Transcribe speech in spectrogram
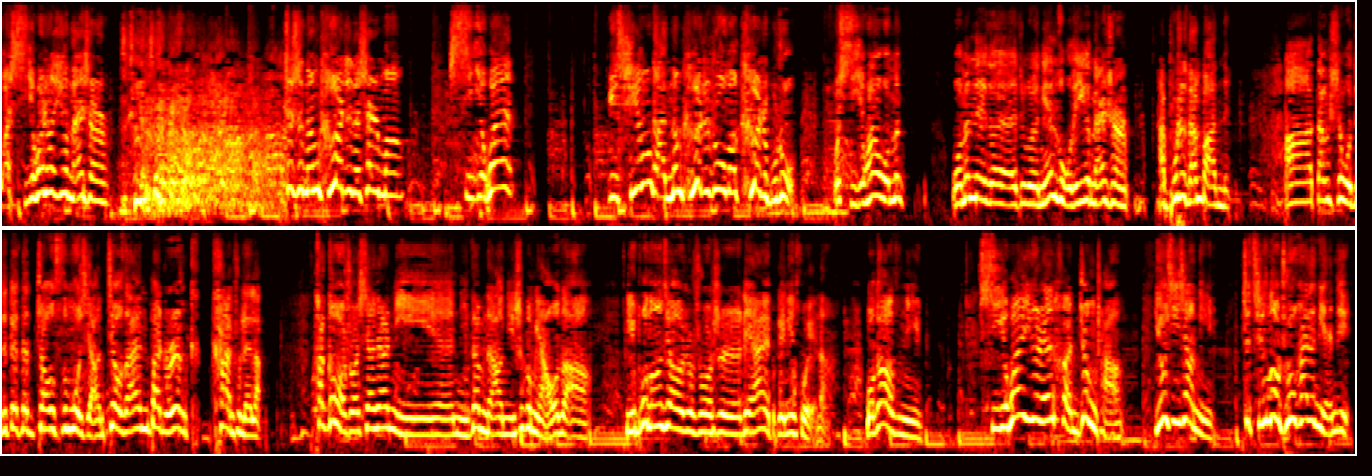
我喜欢上一个男生，这是能克制的事儿吗？喜欢与情感能克制住吗？克制不住。我喜欢我们我们那个这个年组的一个男生，还不是咱班的啊。当时我就对他朝思暮想，叫咱班主任看出来了。他跟我说：“香香，你你这么的啊，你是个苗子啊，你不能叫就说是恋爱给你毁了。我告诉你，喜欢一个人很正常，尤其像你这情窦初开的年纪。”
